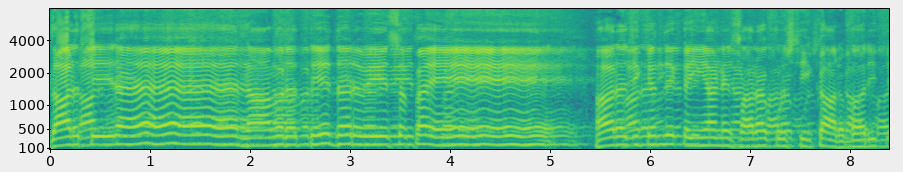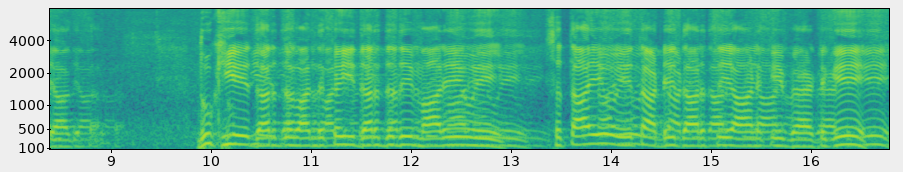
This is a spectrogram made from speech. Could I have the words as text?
ਦਰ ਤੇਰਾ ਨਾਮ ਰਤੇ ਦਰਵੇਸ਼ ਭਏ। ਮਹਾਰਾਜ ਜੀ ਕਹਿੰਦੇ ਕਈਆਂ ਨੇ ਸਾਰਾ ਕੁਝ ਹੀ ਘਰ-ਬਾਰੀ ਤਿਆਗਤਾ ਦੁਖੀਏ ਦਰਦਵੰਦ ਕਈ ਦਰਦ ਦੇ ਮਾਰੇ ਹੋਏ। ਸਤਾਏ ਹੋਏ ਤੁਹਾਡੇ ਦਰ ਤੇ ਆਣ ਕੇ ਬੈਠ ਗਏ।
